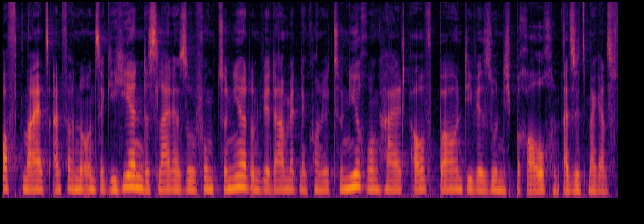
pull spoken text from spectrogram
oftmals einfach nur unser Gehirn, das leider so funktioniert und wir damit eine Konditionierung halt aufbauen, die wir so nicht brauchen. Also jetzt mal ganz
